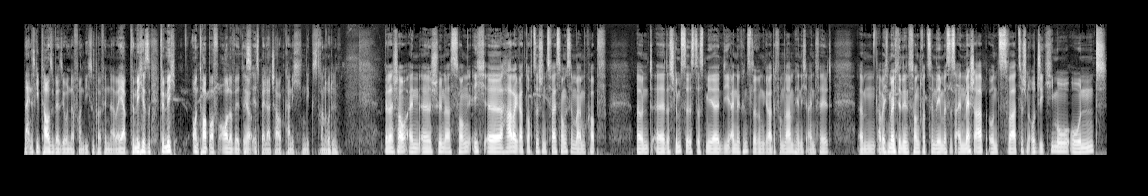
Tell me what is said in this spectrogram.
Nein, es gibt tausend Versionen davon, die ich super finde. Aber ja, für mich ist für mich on top of all of it ist, Ja. ist Bella Ciao, kann ich nichts dran rütteln. Bella Schau, ein äh, schöner Song. Ich äh, hader gerade noch zwischen zwei Songs in meinem Kopf. Und äh, das Schlimmste ist, dass mir die eine Künstlerin gerade vom Namen her nicht einfällt. Ähm, aber ich möchte den Song trotzdem nehmen. Es ist ein Mashup und zwar zwischen OG Kimo und.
